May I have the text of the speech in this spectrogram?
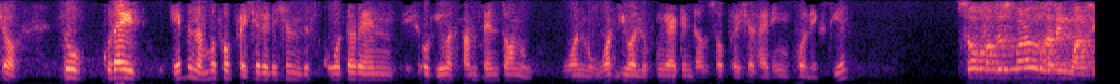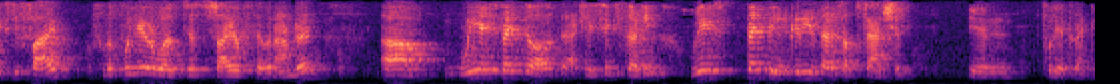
Sure. So could I get the number for fresher addition this quarter and if you could give us some sense on, on what you are looking at in terms of fresher hiring for next year? So for this quarter, I was running 165. For the full year, was just shy of 700. um, we expect, uh, actually 630, we expect to increase that substantially in full year 20,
